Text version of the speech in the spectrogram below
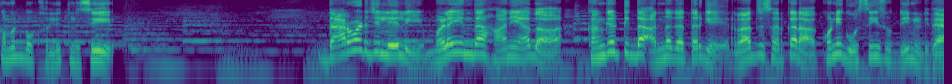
ಕಮೆಂಟ್ ಬಾಕ್ಸ್ ಅಲ್ಲಿ ತಿಳಿಸಿ. ಧಾರವಾಡ ಜಿಲ್ಲೆಯಲ್ಲಿ ಮಳೆಯಿಂದ ಹಾನಿಯಾದ ಕಂಗೆಟ್ಟಿದ್ದ ಅನ್ನದಾತರಿಗೆ ರಾಜ್ಯ ಸರ್ಕಾರ ಕೊನೆಗೂ ಸಿಹಿ ಸುದ್ದಿ ನೀಡಿದೆ.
